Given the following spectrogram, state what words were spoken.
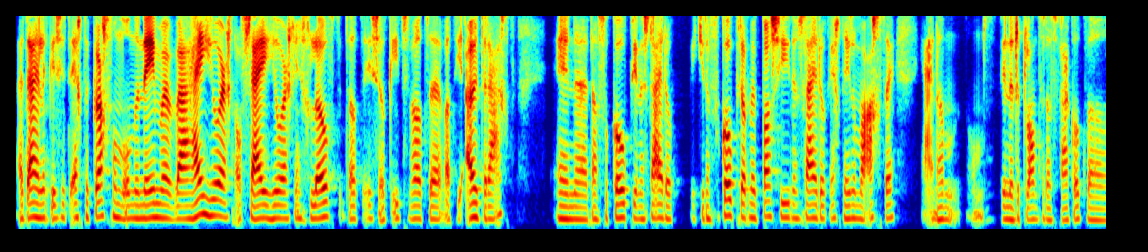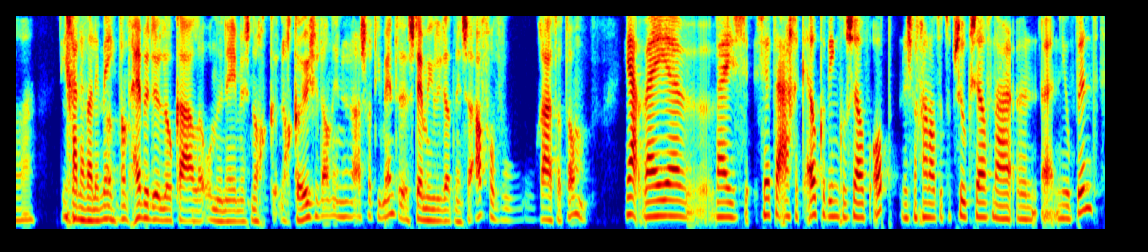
Uiteindelijk is het echt de kracht van de ondernemer waar hij heel erg, of zij heel erg in gelooft. Dat is ook iets wat, uh, wat hij uitdraagt. En uh, dan verkoop je, dan sta je er ook, weet je, dan verkoop je dat met passie, dan sta je er ook echt helemaal achter. Ja, en dan, dan vinden de klanten dat vaak ook wel, uh, die gaan er wel in mee. Want, want, hebben de lokale ondernemers nog, nog keuze dan in hun assortiment? Stemmen jullie dat met ze af of hoe gaat dat dan? Ja, wij, uh, wij zetten eigenlijk elke winkel zelf op. Dus we gaan altijd op zoek zelf naar een nieuw punt.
